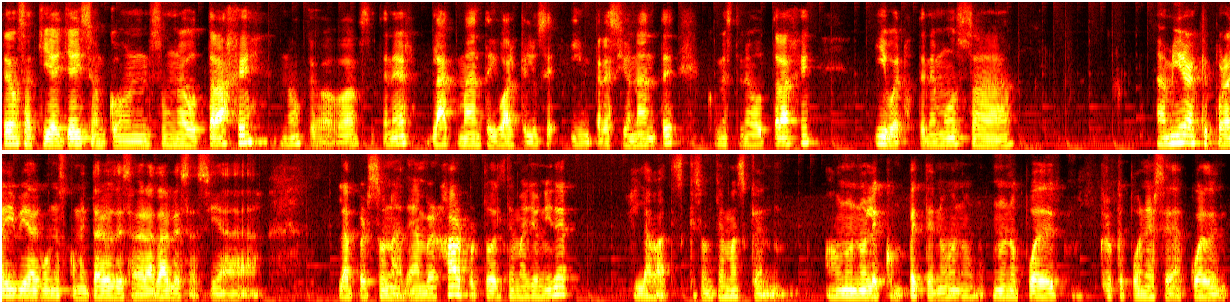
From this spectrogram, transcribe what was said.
tenemos aquí a Jason con su nuevo traje ¿no? que vamos a tener Black Manta igual que luce impresionante con este nuevo traje y bueno tenemos a Ah, mira que por ahí vi algunos comentarios desagradables hacia la persona de Amber Heard por todo el tema Johnny Depp. La verdad es que son temas que a uno no le compete, ¿no? Uno no puede, creo que ponerse de acuerdo en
